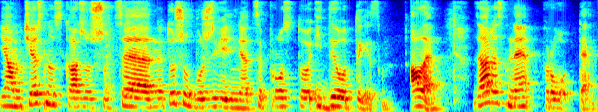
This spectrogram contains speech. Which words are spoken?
я вам чесно скажу, що це не то, що божевільня, це просто ідіотизм. Але зараз не про те.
